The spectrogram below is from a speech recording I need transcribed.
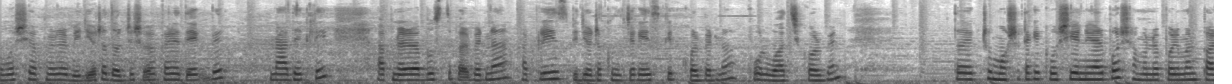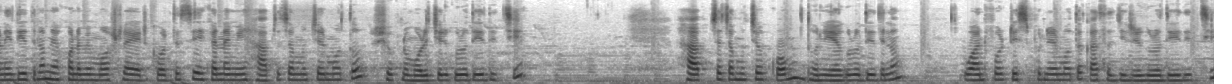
অবশ্যই আপনারা ভিডিওটা ধৈর্য সহকারে দেখবেন। না দেখলে আপনারা বুঝতে পারবেন না। আর প্লিজ ভিডিওটা কোনো জায়গায় স্কিপ করবেন না। ফুল ওয়াচ করবেন। তো একটু মশলাটাকে কষিয়ে নেওয়ার পর সামান্য পরিমাণ পানি দিয়ে দিলাম। এখন আমি মশলা অ্যাড করতেছি। এখানে আমি হাফ চা চামচের মতো শুকনো মরিচের গুঁড়ো দিয়ে দিচ্ছি। হাফ চা চামচের কম ধনিয়া গুঁড়ো দিয়ে দিলাম। ওয়ান ফোর টিস্পুনের মতো কাঁচা জিরের গুঁড়ো দিয়ে দিচ্ছি।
